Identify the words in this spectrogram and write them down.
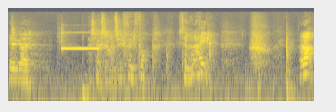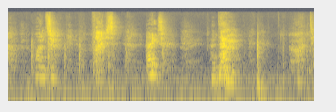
here we go. Let's go. So one, two, three, four, seven, eight. And up. One, two, five, eight. And down. One, two,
